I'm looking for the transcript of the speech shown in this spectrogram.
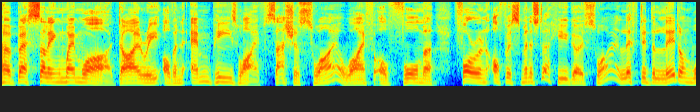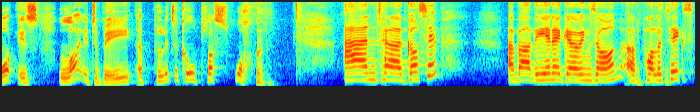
her best selling memoir, Diary of an MP's Wife, Sasha Swire, wife of former Foreign Office Minister Hugo Swire, lifted the lid on what is likely to be a political plus one. And her gossip about the inner goings on of politics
